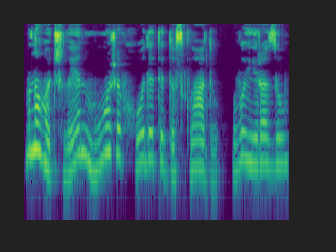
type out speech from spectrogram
многочлен може входити до складу виразу,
